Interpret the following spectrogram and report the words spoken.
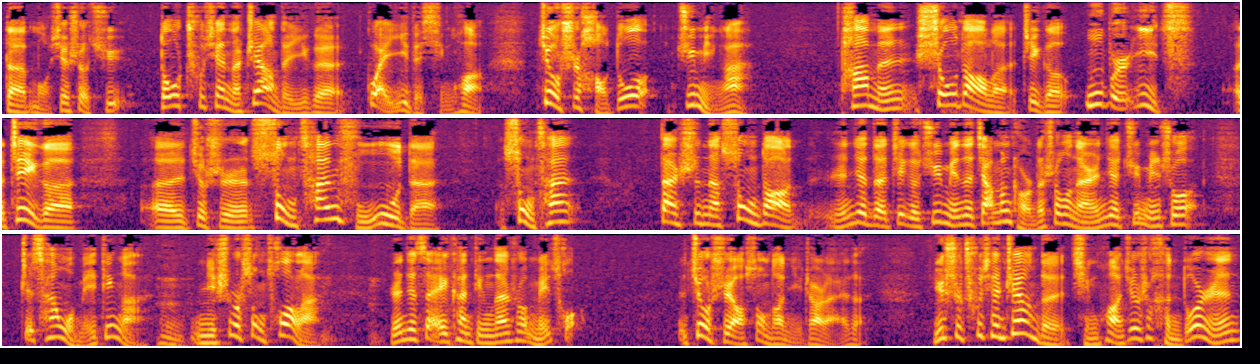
的某些社区都出现了这样的一个怪异的情况，就是好多居民啊。他们收到了这个 Uber Eats，呃，这个呃就是送餐服务的送餐，但是呢，送到人家的这个居民的家门口的时候呢，人家居民说这餐我没订啊，嗯，你是不是送错了？人家再一看订单说没错，就是要送到你这儿来的。于是出现这样的情况，就是很多人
